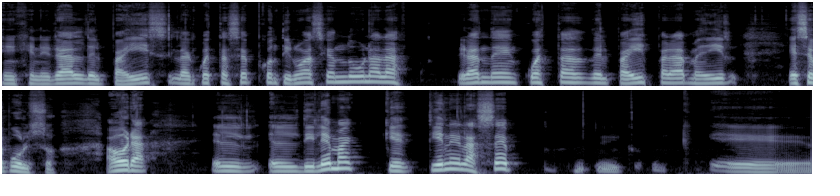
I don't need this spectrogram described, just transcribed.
en general del país, la encuesta CEP continúa siendo una de las grandes encuestas del país para medir ese pulso. Ahora, el, dilema que tiene la CEP, eh,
